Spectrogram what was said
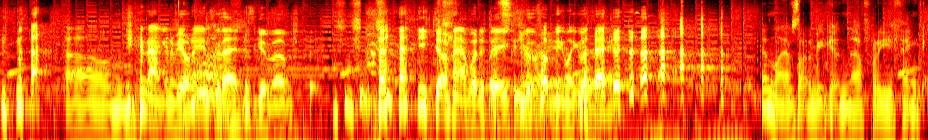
um, You're not gonna be able to answer that. Just give up. you don't have what it takes for something like that. Ten lives ought to be good enough. What do you think?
